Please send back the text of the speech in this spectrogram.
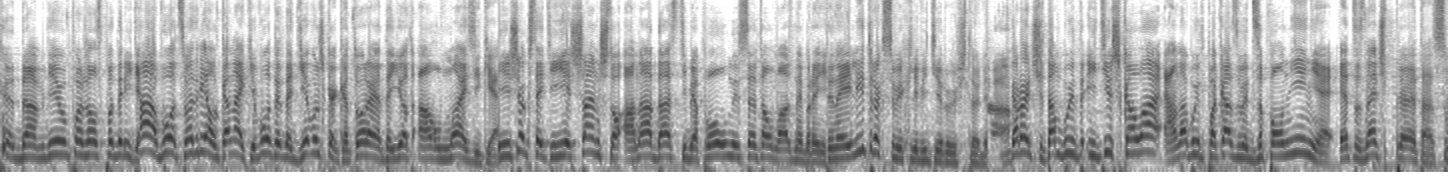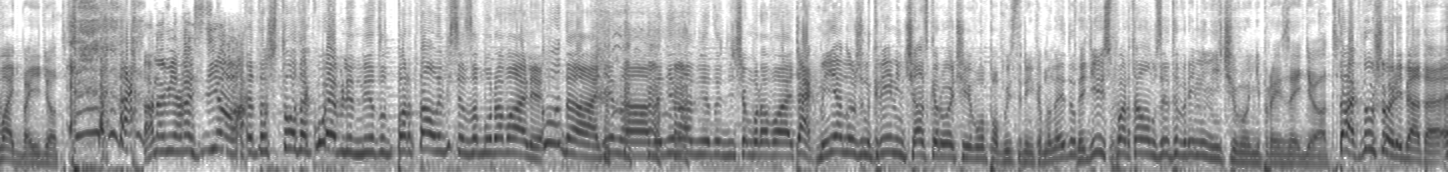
Да, мне его, пожалуйста, подарите. А, вот, смотри, Алканаки, вот эта девушка, которая дает алмазики. И еще, кстати, есть шанс, что она даст тебе полный сет алмазной брони. Ты на элитрах своих левитируешь, что ли? Да. Короче, там будет идти шкала, она будет показывать заполнение. Это значит, это, свадьба идет. Она меня раздела. Это что такое, блин? Мне тут порталы все замуровали. Куда? Не надо, не надо мне тут ничего муровать. Так, мне нужен кремень, сейчас, короче, его по-быстренькому найду. Надеюсь, с порталом за это время ничего не произойдет. Так, ну что, ребята?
